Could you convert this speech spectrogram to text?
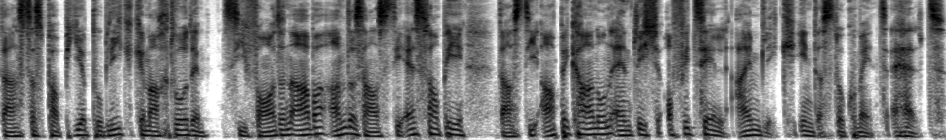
dass das Papier publik gemacht wurde. Sie fordern aber, anders als die SVP, dass die APK nun endlich offiziell Einblick in das Dokument erhält.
